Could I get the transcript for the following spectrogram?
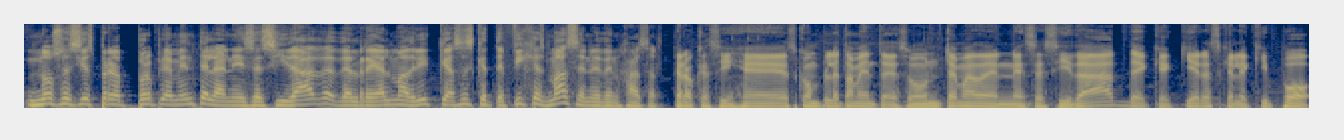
No sé si es propiamente la necesidad del Real Madrid que haces que te fijes más en Eden Hazard. Creo que sí, es completamente eso. Un tema de necesidad, de que quieres que el equipo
